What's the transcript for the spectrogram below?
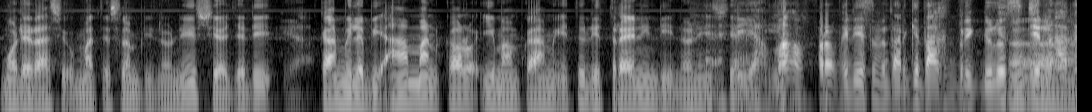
moderasi umat Islam di Indonesia. Jadi Ya. kami lebih aman kalau imam kami itu di training di Indonesia. Iya, maaf Prof, ini sebentar kita break dulu sejenak.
